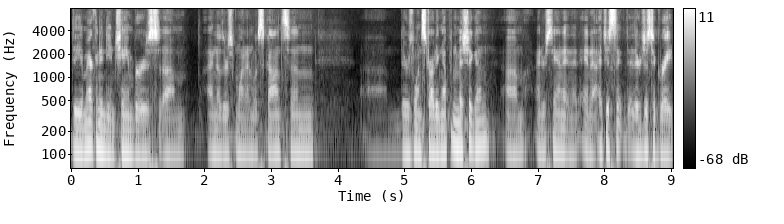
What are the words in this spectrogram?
the American Indian Chambers, um, I know there's one in Wisconsin. Um, there's one starting up in Michigan. Um, I understand it, and, and, I just think they're just a great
